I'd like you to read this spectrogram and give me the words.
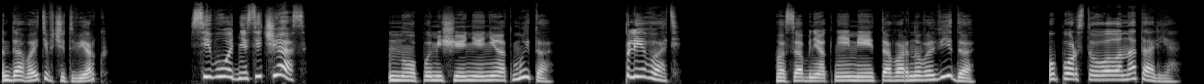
давайте в четверг». «Сегодня, сейчас!» «Но помещение не отмыто». «Плевать». «Особняк не имеет товарного вида», — упорствовала Наталья.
